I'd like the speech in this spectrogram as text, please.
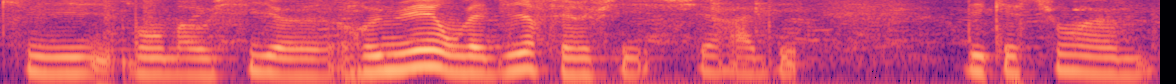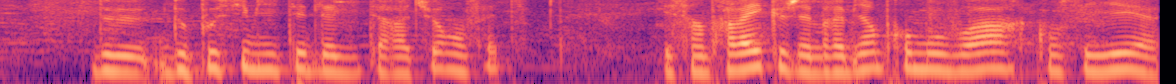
qui bon, m'a aussi euh, remué, on va dire, fait réfléchir à des, des questions euh, de, de possibilités de la littérature en fait. Et c'est un travail que j'aimerais bien promouvoir, conseiller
